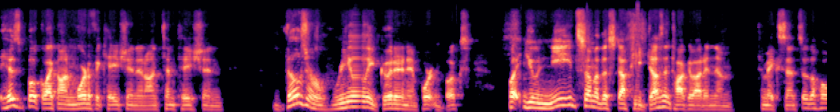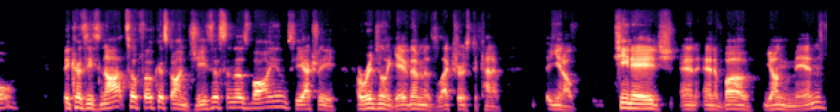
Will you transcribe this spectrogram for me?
his book, like on mortification and on temptation, those are really good and important books, but you need some of the stuff he doesn't talk about in them to make sense of the whole because he's not so focused on Jesus in those volumes. He actually originally gave them as lectures to kind of, you know, teenage and, and above young men.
